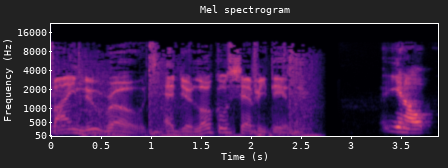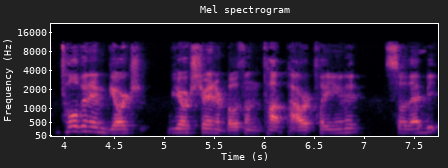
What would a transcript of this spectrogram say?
Find new roads at your local Chevy dealer. You know, Tolvin and Bjork Bjorkstrand are both on the top power play unit, so that'd be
